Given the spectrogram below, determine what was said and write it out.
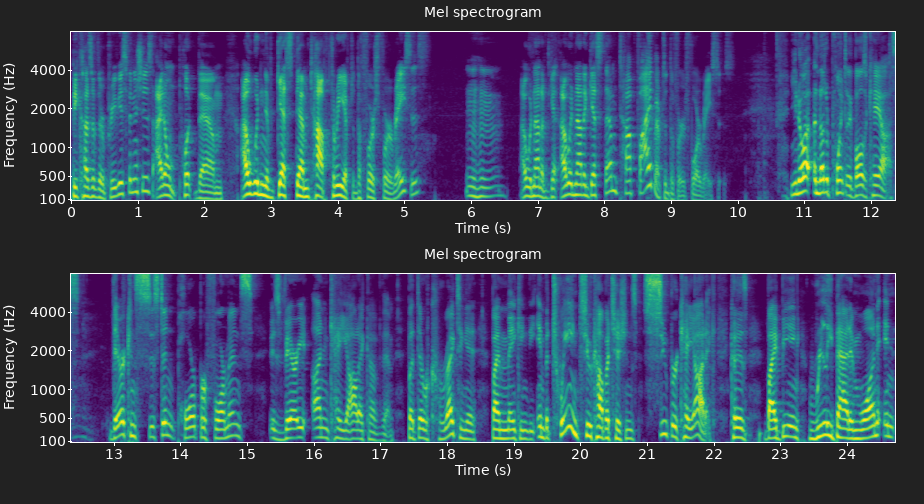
because of their previous finishes, I don't put them, I wouldn't have guessed them top three after the first four races. Mm-hmm. I would not have get, I would not have guessed them top five after the first four races. You know what? Another point to the Balls of Chaos. Their consistent poor performance is very unchaotic of them, but they're correcting it by making the in between two competitions super chaotic. Because by being really bad in one and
